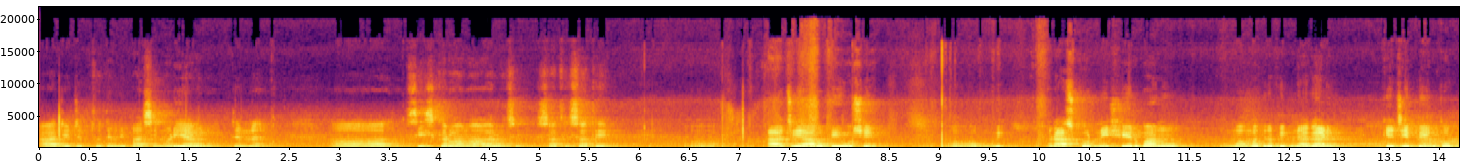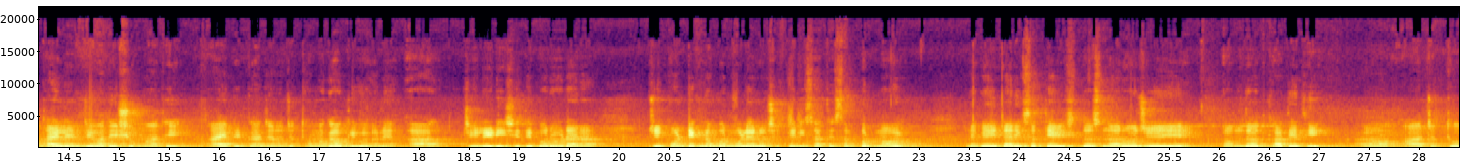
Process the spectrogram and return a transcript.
આ જે જથ્થો તેમની પાસે મળી આવેલો, તેમને સીઝ કરવામાં આવેલો છે. સાથે સાથે આ જે આરોપીઓ છે રાજકોટની શેરબાનું મોહમ્મદ રફીક નાગાણી કે જે બેંકોક થાઇલેન્ડ જેવા દેશોમાંથી હાઇબ્રિડ ગાંજાનો જથ્થો મગાવતી હોય અને આ જે લેડી છે તે બરોડાના જે કોન્ટેક નંબર મળેલો છે તેની સાથે સંપર્કમાં હોય. અને ગઈ તારીખ સત્યાવીસ દસના રોજ એ અમદાવાદ ખાતેથી આ જથ્થો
